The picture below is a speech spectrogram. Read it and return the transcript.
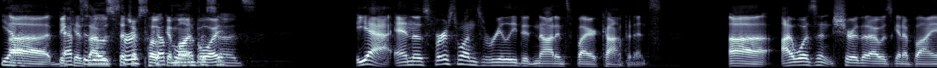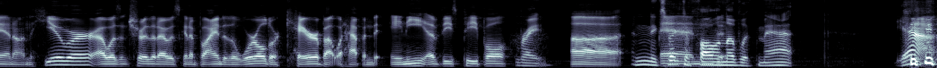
Yeah. Uh, because I was such a Pokemon boy. episodes. Yeah, and those first ones really did not inspire confidence. Uh, I wasn't sure that I was going to buy in on the humor. I wasn't sure that I was going to buy into the world or care about what happened to any of these people. Right. Uh, I didn't expect to fall in love with Matt. yeah,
